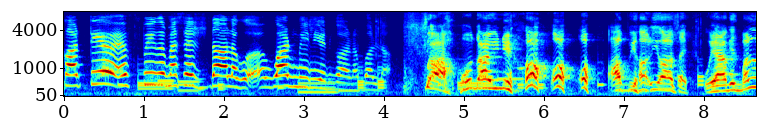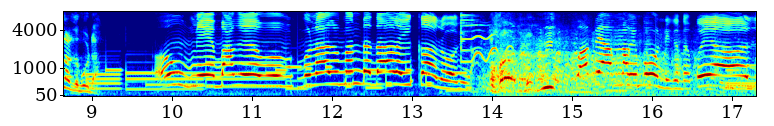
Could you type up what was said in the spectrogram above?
කට්ටිය එක මැසේජ් දාලා 1 මිලියන් ගාන බලලා. ෂා හොඳයිනේ. අපි හරි ආසයි. ඔයාගෙත් බල්ලද ගොඩා ඔව් මේ මගේ මොනාද මන්ද දාලා ඉකාරෝ ගියා. අපේ අම්මගේ ෆෝන් එකට කොයාද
